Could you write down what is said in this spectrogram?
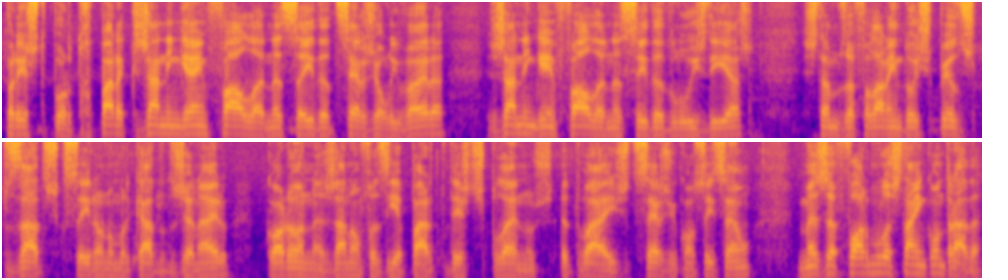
para este Porto. Repara que já ninguém fala na saída de Sérgio Oliveira, já ninguém fala na saída de Luís Dias. Estamos a falar em dois pesos pesados que saíram no mercado de janeiro. Corona já não fazia parte destes planos atuais de Sérgio Conceição, mas a fórmula está encontrada.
